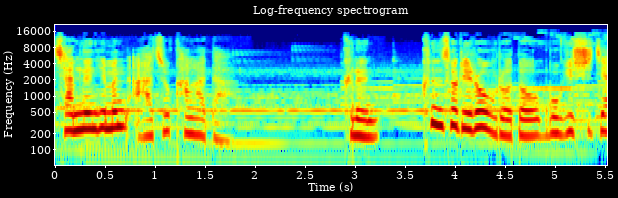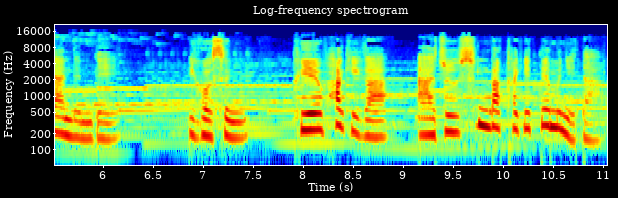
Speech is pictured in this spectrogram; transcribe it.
잡는 힘은 아주 강하다. 그는 큰 소리로 울어도 목이 쉬지 않는데 이것은 그의 화기가 아주 순박하기 때문이다.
